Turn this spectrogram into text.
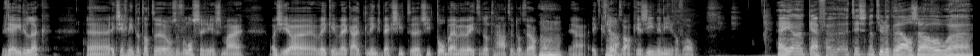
redelijk. Eh, ik zeg niet dat dat eh, onze verlosser is, maar als je eh, week in week uit linksback ziet, ziet tobben en we weten dat Hato dat wel kan. Mhm. Ja, ik wil Ja. het wel een keer zien in ieder geval. Hey Kev, het is natuurlijk wel zo, eh,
